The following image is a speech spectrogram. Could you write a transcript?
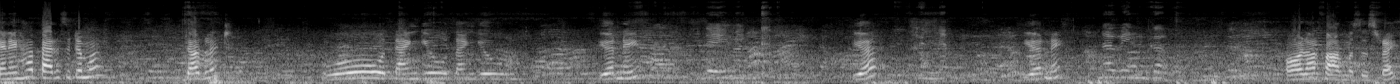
Can I have paracetamol tablet? Oh, thank you, thank you. Your name? Devik. Your name? Navinga. All are pharmacists, right?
